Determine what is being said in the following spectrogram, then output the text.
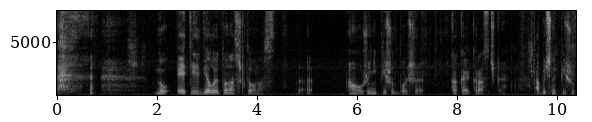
Ну, эти делают у нас, кто у нас? Э, А, уже не пишут больше, какая красочка. Обычно пишут,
